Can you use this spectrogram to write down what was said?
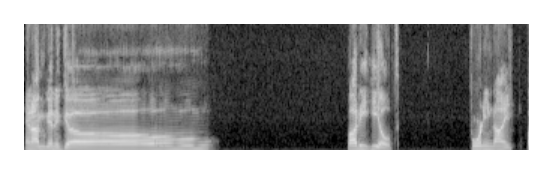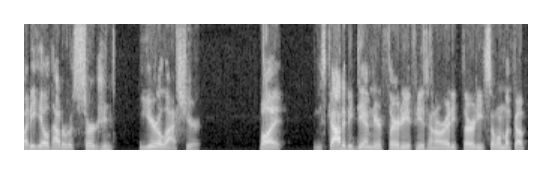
and I'm going to go Buddy Hield, 49th. Buddy Hield had a resurgent year last year, but he's got to be damn near 30 if he isn't already 30. Someone look up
